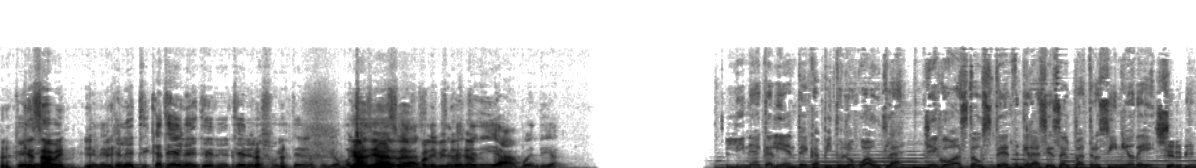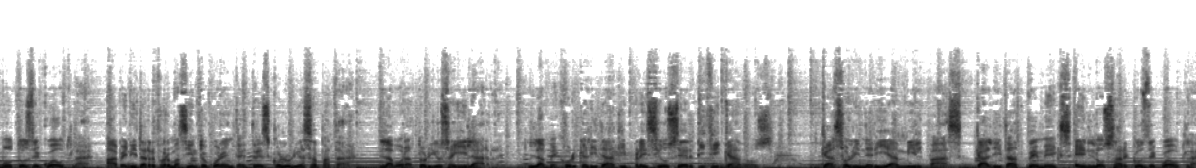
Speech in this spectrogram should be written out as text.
mucho que sabe. Que, le- que le- que tiene, tiene, tiene lo suyo, tiene lo suyo. Muchas Gracias, gracias. gracias por la Excelente invitación. día, buen día. Línea Caliente, capítulo Cuautla, llegó hasta usted gracias al patrocinio de Servimotos de Cuautla, Avenida Reforma 143, Colonia Zapata. Laboratorios Aguilar, la mejor calidad y precios certificados. Gasolinería Milpas, calidad Pemex en los arcos de Cuautla.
